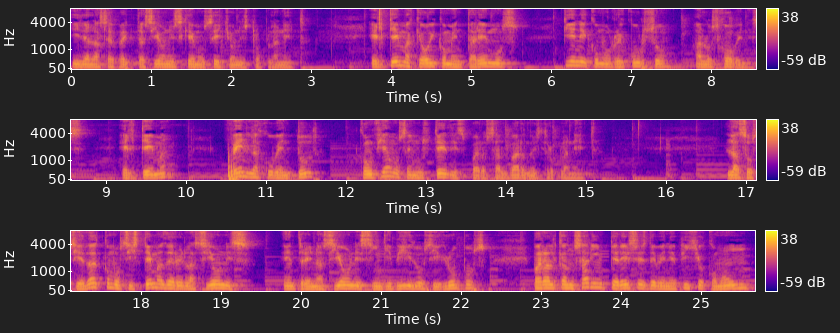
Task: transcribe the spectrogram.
y de las afectaciones que hemos hecho a nuestro planeta. El tema que hoy comentaremos tiene como recurso a los jóvenes. El tema, fe en la juventud, confiamos en ustedes para salvar nuestro planeta. La sociedad como sistema de relaciones entre naciones, individuos y grupos para alcanzar intereses de beneficio común,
